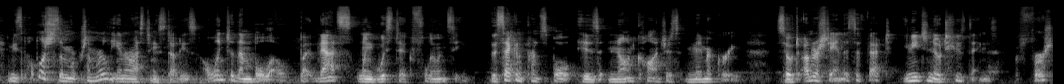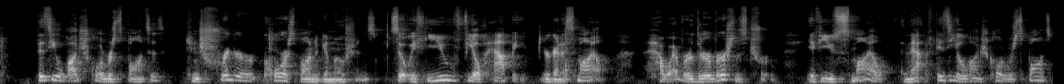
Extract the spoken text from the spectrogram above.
and he's published some, some really interesting studies. I'll link to them below, but that's linguistic fluency. The second principle is non-conscious mimicry. So to understand this effect, you need to know two things. First, physiological responses can trigger corresponding emotions. So if you feel happy, you're going to smile. However, the reverse is true. If you smile, that physiological response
